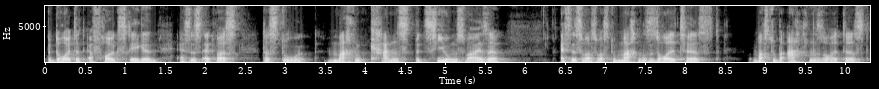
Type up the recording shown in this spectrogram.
bedeutet Erfolgsregeln, es ist etwas, das du machen kannst, beziehungsweise es ist was, was du machen solltest, was du beachten solltest,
